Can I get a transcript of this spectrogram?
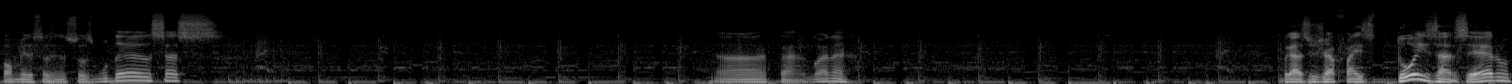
Palmeiras fazendo suas mudanças. Ah, tá. Agora. O Brasil já faz 2 a 0.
